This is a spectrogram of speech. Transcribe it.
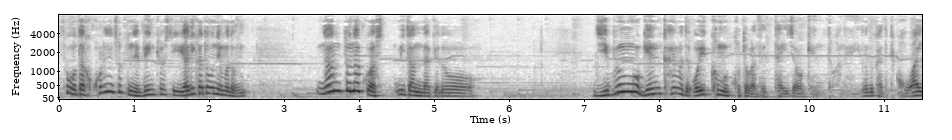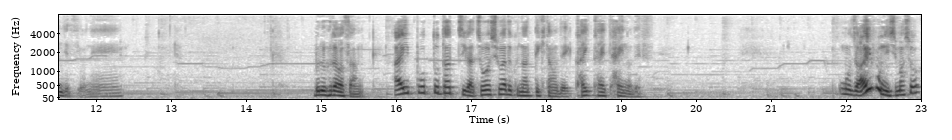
そう、だからこれね、ちょっとね、勉強して、やり方をね、まだ、なんとなくは見たんだけど、自分を限界まで追い込むことが絶対条件とかね、いろいろ書いてて怖いんですよね。ブルーフラワーさん、iPod Touch が調子悪くなってきたので買い替えたいのです。もうじゃあ iPhone にしましょう。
